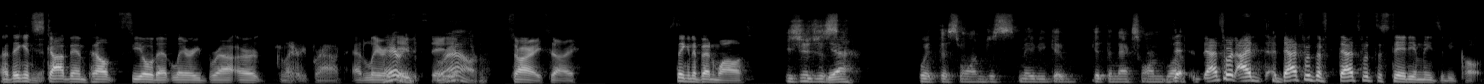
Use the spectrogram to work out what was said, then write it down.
I think it's Yeah. Scott Van Pelt Field at Larry Brown or Larry Brown at Larry, Harry David Stadium. Brown. Sorry, sorry. I was thinking of Ben Wallace. You should just Yeah. quit this one. Just maybe get get the next one. But Th- that's what I. That's what the. That's what the stadium needs to be called.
